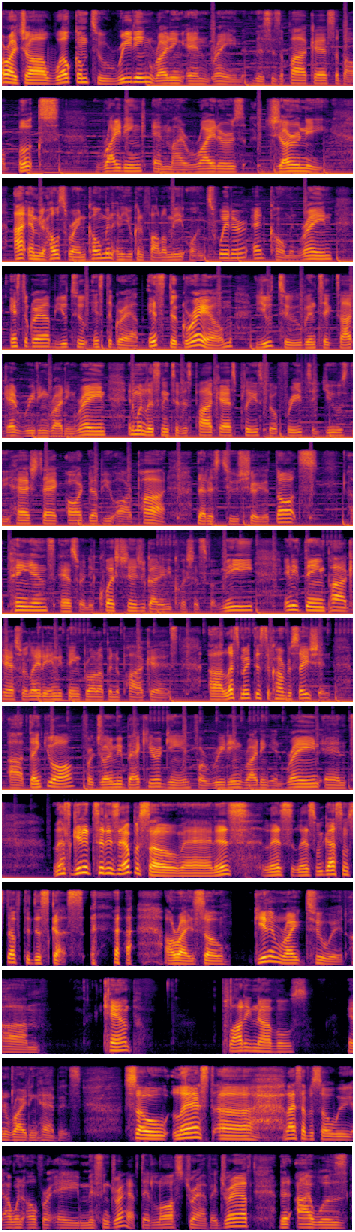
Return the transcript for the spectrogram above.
All right, y'all. Welcome to Reading, Writing, and Rhayne. This is a podcast about books, writing, and my writer's journey. I am your host, Rhayne Coleman, and you can follow me on Twitter at Coleman Rhayne, Instagram, YouTube, Instagram, Instagram, YouTube, and TikTok at Reading, Writing, Rhayne. And when listening to this podcast, please feel free to use the hashtag RWRPod. That is to share your thoughts opinions, answer any questions. You got any questions for me? Anything podcast related, anything brought up in the podcast. Uh, let's make this a conversation. Uh, thank you all for joining me back here again for reading, writing and Rhayne, and let's get into this episode, man. Let's let's let's we got some stuff to discuss. all right, so getting right to it. Um, camp, plotting novels, and writing habits. So last uh last episode we I went over a missing draft, a lost draft, a draft that I was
